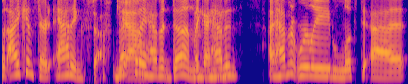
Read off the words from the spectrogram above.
But I can start adding stuff. That's what I haven't done. Like I Mhm. haven't I haven't really looked at,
